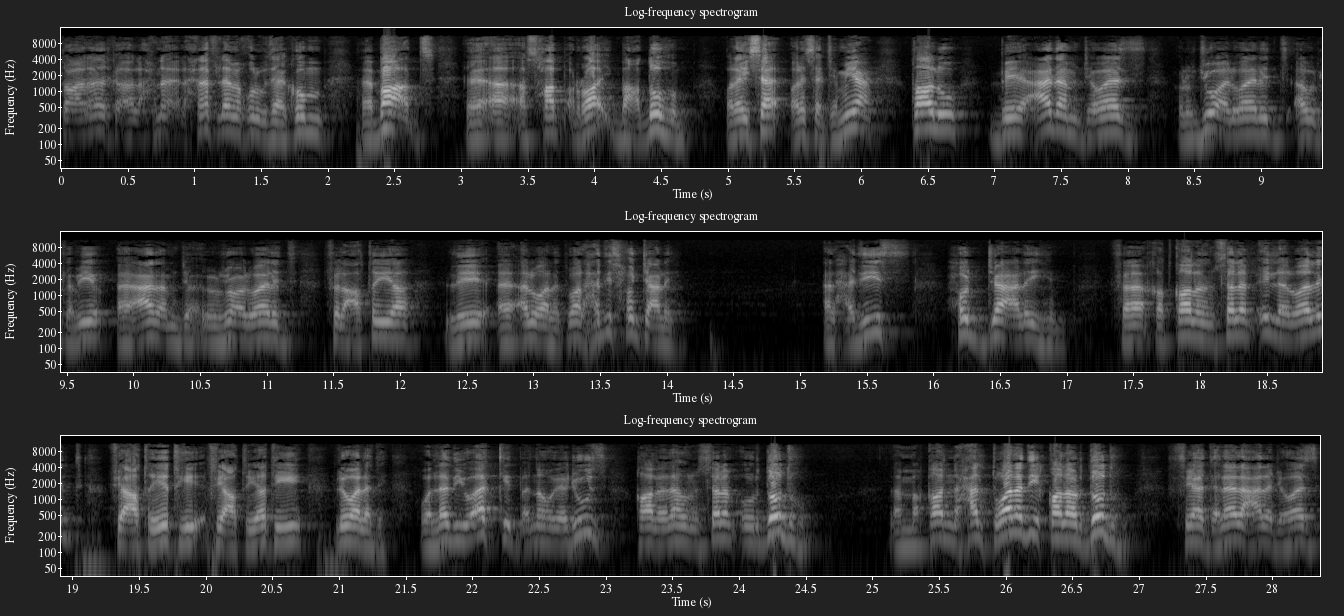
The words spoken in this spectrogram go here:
طبعا الأحناف لم يقولوا بذلك هم بعض أصحاب الرأي بعضهم وليس وليس الجميع قالوا بعدم جواز رجوع الوالد أو الكبير عدم رجوع الوالد في العطية للولد والحديث حج عليه الحديث حج عليهم. فقد قال النبي صلى الله عليه وسلم إلا الوالد في عطيته في عطيته لولده. والذي يؤكد بأنه يجوز قال له النبي صلى الله عليه وسلم أردده. لما قال نحلت ولدي قال أردده. فيها دلالة على جواز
